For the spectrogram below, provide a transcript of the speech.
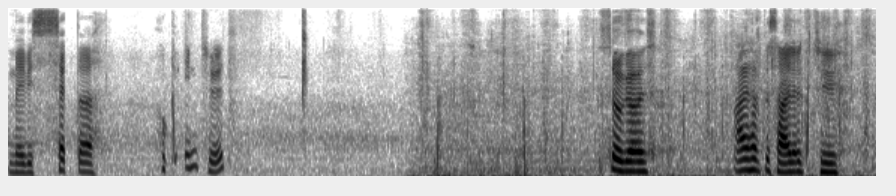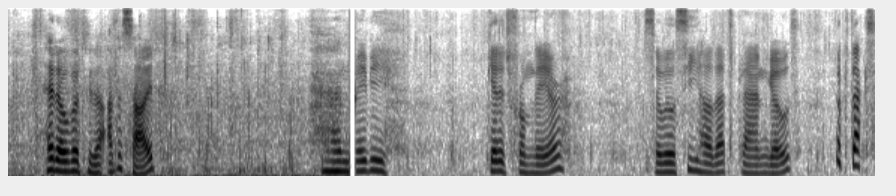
maybe set the hook into it. So, guys, I have decided to head over to the other side and maybe get it from there. So, we'll see how that plan goes. Look, ducks.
